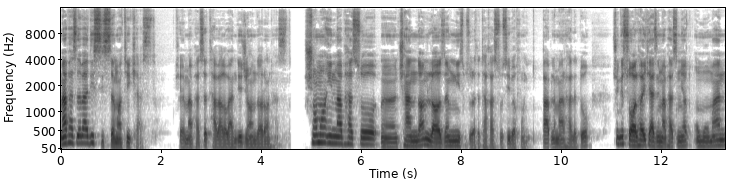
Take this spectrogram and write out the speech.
مبحث بعدی سیستماتیک هست که مبحث طبقه بندی جانداران هست. شما این مبحث رو چندان لازم نیست به صورت تخصصی بخونید. قبل مرحله دو. چون که سوال هایی که از این مبحث میاد عموما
